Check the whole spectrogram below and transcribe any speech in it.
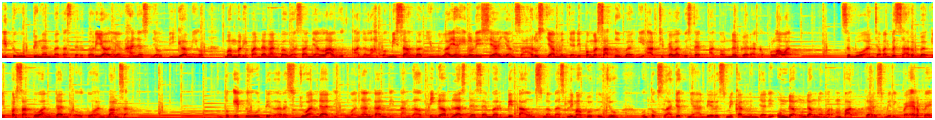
itu, dengan batas teritorial yang hanya sejauh 3 mil, memberi pandangan bahwasannya laut adalah pemisah bagi wilayah Indonesia yang seharusnya menjadi pemersatu bagi archipelago state atau negara kepulauan. Sebuah ancaman besar bagi persatuan dan keutuhan bangsa. Untuk itu, deklarasi Juanda dikumandangkan di tanggal 13 Desember di tahun 1957 untuk selanjutnya diresmikan menjadi Undang-Undang Nomor 4 garis miring PRP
